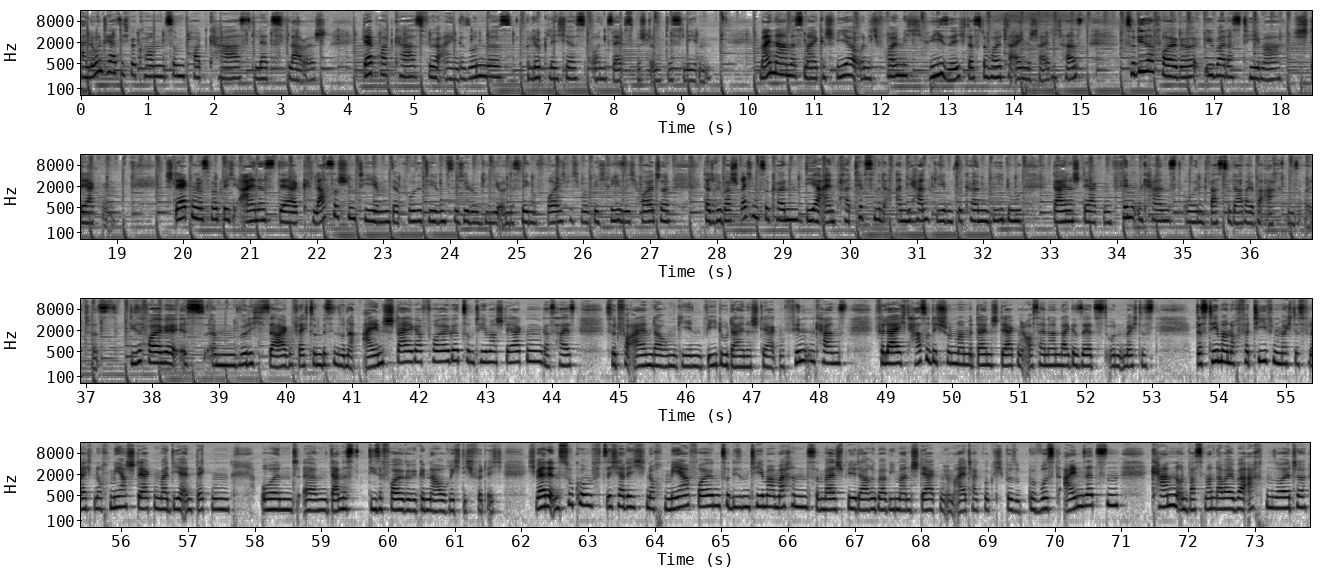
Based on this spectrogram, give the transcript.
Hallo und herzlich willkommen zum Podcast Let's Flourish, der Podcast für ein gesundes, glückliches und selbstbestimmtes Leben. Mein Name ist Maike Schwier und ich freue mich riesig, dass du heute eingeschaltet hast zu dieser Folge über das Thema Stärken. Stärken ist wirklich eines der klassischen Themen der positiven Psychologie und deswegen freue ich mich wirklich riesig heute darüber sprechen zu können, dir ein paar Tipps mit an die Hand geben zu können, wie du deine Stärken finden kannst und was du dabei beachten solltest. Diese Folge ist, ähm, würde ich sagen, vielleicht so ein bisschen so eine Einsteigerfolge zum Thema Stärken. Das heißt, es wird vor allem darum gehen, wie du deine Stärken finden kannst. Vielleicht hast du dich schon mal mit deinen Stärken auseinandergesetzt und möchtest das Thema noch vertiefen möchtest, vielleicht noch mehr Stärken bei dir entdecken und ähm, dann ist diese Folge genau richtig für dich. Ich werde in Zukunft sicherlich noch mehr Folgen zu diesem Thema machen, zum Beispiel darüber, wie man Stärken im Alltag wirklich be bewusst einsetzen kann und was man dabei beachten sollte.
